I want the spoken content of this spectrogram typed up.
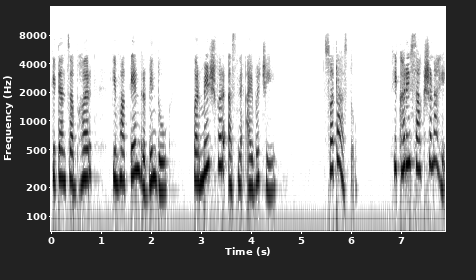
की त्यांचा भर किंवा केंद्रबिंदू परमेश्वर असण्याऐवजी स्वतः असतो. ही खरी साक्ष नाही.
